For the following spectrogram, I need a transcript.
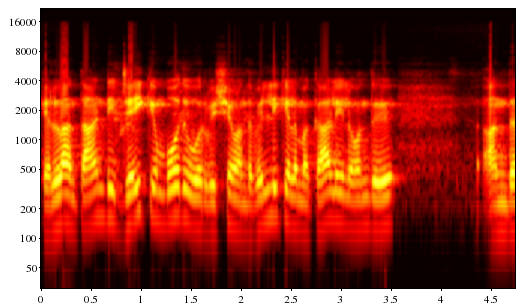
எல்லாம் தாண்டி ஜெயிக்கும் போது ஒரு விஷயம். அந்த வெள்ளிக்கிழமை காலையில் வந்து அந்த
